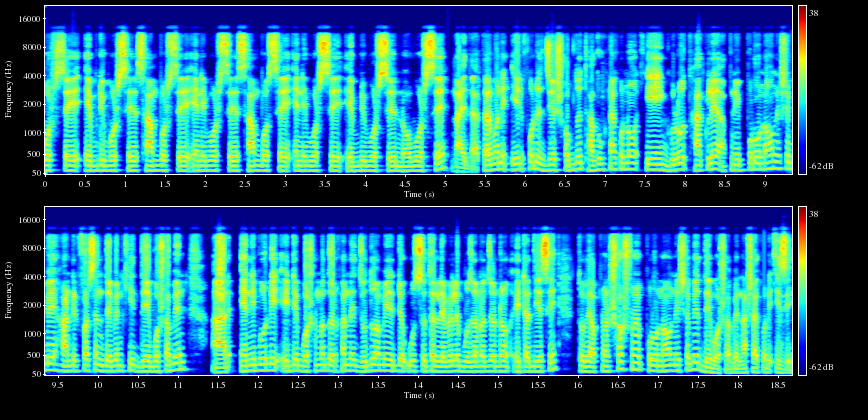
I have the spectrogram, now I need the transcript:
বসছে এভরি বসছে সাম বসছে এনি বসছে সাম বসছে এনি বসছে এভরি বসছে নো বসছে নাইদার তার মানে এরপরে যে শব্দ থাকুক না কোনো, এইগুলো থাকলে আপনি প্রোনাউন হিসেবে হান্ড্রেড পার্সেন্ট দেবেন কি? দে বসাবেন। আর এনিবডি এটা বসানোর দরকার নেই। যদিও আমি এটা উচ্চতার লেভেলে বোঝানোর জন্য এটা দিয়েছি। তবে আপনার সবসময় প্রোনাউন হিসেবে দে বসাবেন আশা করি ইজি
